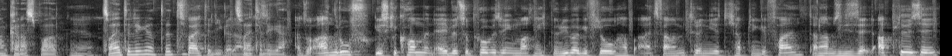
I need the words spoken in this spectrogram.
Ankara Sport. Ja. Zweite Liga, dritte? Zweite Liga damals. Zweite Liga. Also Anruf ist gekommen, ey, willst du Probetraining machen? Ich bin rübergeflogen, habe ein, zweimal mittrainiert, ich habe denen gefallen. Dann haben sie diese Ablöse,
